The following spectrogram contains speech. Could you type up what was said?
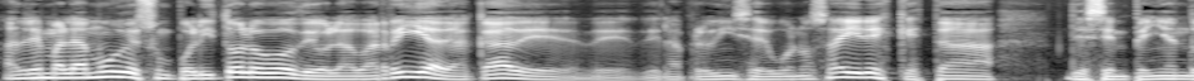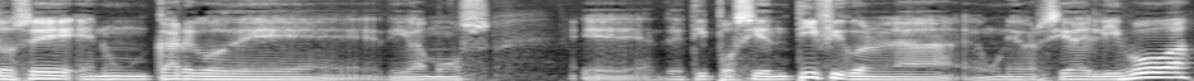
Andrés Malamud es un politólogo de Olavarría, de acá, de, de, la provincia de Buenos Aires, que está desempeñándose en un cargo de, digamos, eh, de tipo científico en la Universidad de Lisboa.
